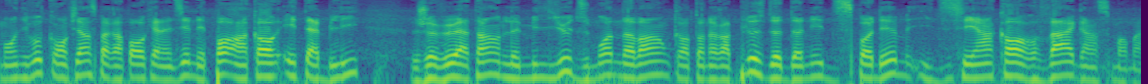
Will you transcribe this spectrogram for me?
Mon niveau de confiance par rapport aux Canadiens n'est pas encore établi. Je veux attendre le milieu du mois de novembre quand on aura plus de données disponibles. Il dit c'est encore vague en ce moment,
